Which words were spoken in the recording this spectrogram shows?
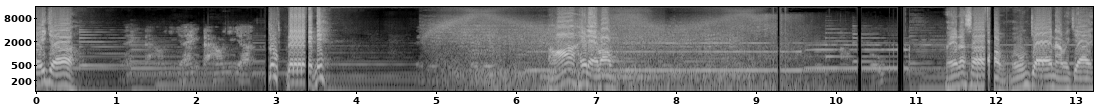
Thấy chưa? Đang tạo như vậy đang tạo như vậy đẹp đi. Đó, thấy đẹp không? Mày nó sơ không? Mày muốn chơi nào mày chơi?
